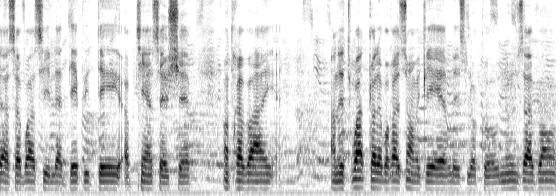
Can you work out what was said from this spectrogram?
à savoir si la députée obtient ses chefs. On travaille en étroite collaboration avec les airlines locaux. Nous avons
